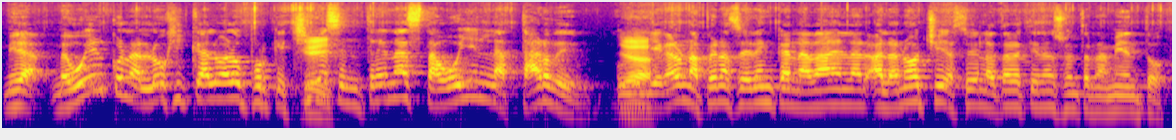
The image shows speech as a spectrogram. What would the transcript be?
Mira, me voy a ir con la lógica, Álvaro, porque Chivas Sí. entrena hasta hoy en la tarde. Llegaron apenas a ir en Canadá en la- a la noche y hasta hoy en la tarde tienen su entrenamiento.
